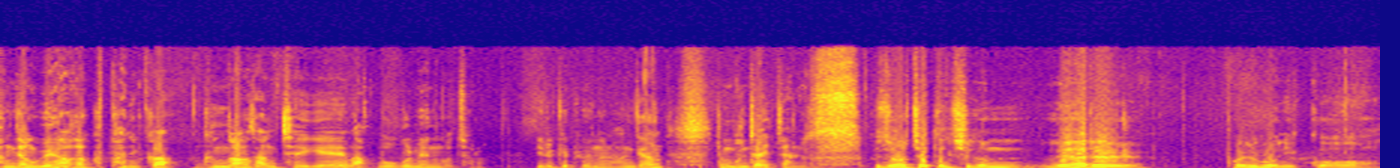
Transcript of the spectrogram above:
당장 외화가 급하니까 금강산 체계에 막 목을 매는 것처럼 이렇게 표현을 한게좀 문제가 있지 않나. 그죠. 어쨌든 지금 외화를 벌고는 있고,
